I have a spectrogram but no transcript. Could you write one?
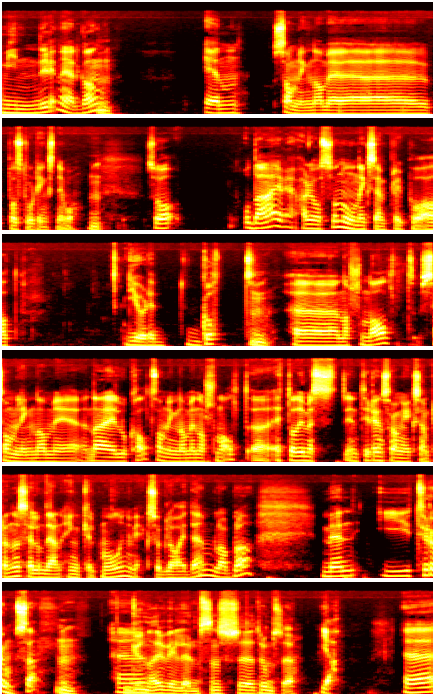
mindre nedgang Mm. enn sammenligna med på stortingsnivå. Mm. Så, og der er det også noen eksempler på at de gjør det godt Mm. eh, nasjonalt sammenligna med Nei, lokalt sammenligna med nasjonalt. Eh, et av de mest interessante eksemplene, selv om det er en enkeltmåling, vi er ikke så glad i dem, bla, bla. Men i Tromsø, Gunnar Wilhelmsens eh, Tromsø. ja. Eh,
